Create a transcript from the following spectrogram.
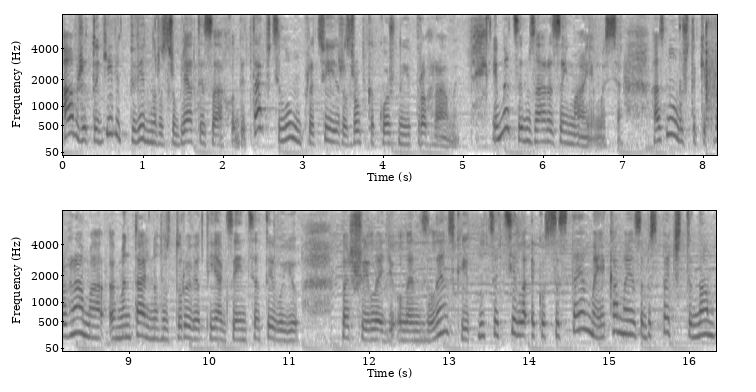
А вже тоді відповідно розробляти заходи. Так в цілому працює розробка кожної програми, і ми цим зараз займаємося. А знову ж таки, програма ментального здоров'я як за ініціативою першої леді Олени Зеленської. Ну це ціла екосистема, яка має забезпечити нам.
